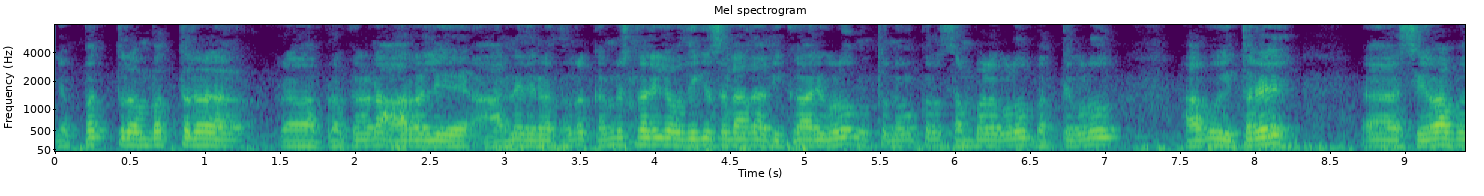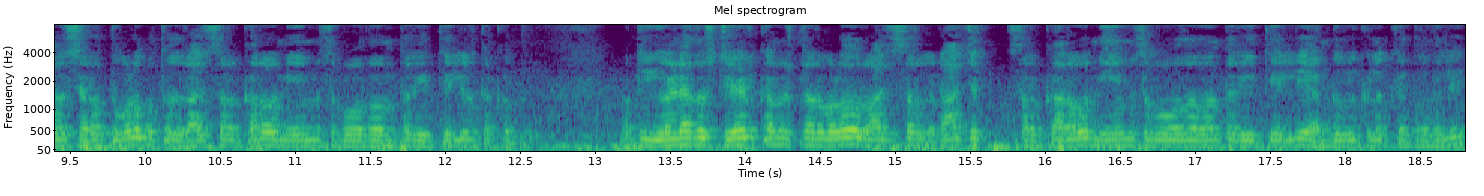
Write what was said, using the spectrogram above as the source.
ಎಪ್ಪತ್ತೊಂಬತ್ತರ ಪ್ರ- ಪ್ರಕರಣ ಆರರಲ್ಲಿ, ಆರನೇ ದಿನ ಕಮಿಷನರಿಗೆ ಒದಗಿಸಲಾದ ಅಧಿಕಾರಿಗಳು ಮತ್ತು ನೌಕರ ಸಂಬಳಗಳು, ಭತ್ಯೆಗಳು ಹಾಗೂ ಇತರೆ ಸೇವಾ ಷರತ್ತುಗಳು ಮತ್ತು ರಾಜ್ಯ ಸರ್ಕಾರವು ನಿಯಮಿಸಬಹುದಾದಂಥ ರೀತಿಯಲ್ಲಿ ಇರ್ತಕ್ಕದ್ದು. ಮತ್ತು ಏಳನೇದು ಸ್ಟೇಟ್ ಕಮಿಷನರ್ಗಳು ರಾಜ್ಯ ಸರ್, ರಾಜ್ಯ ಸರ್ಕಾರವು ನಿಯಮಿಸಬಹುದಾದಂಥ ರೀತಿಯಲ್ಲಿ ಅಂಗವಿಕಲ ಕ್ಷೇತ್ರದಲ್ಲಿ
